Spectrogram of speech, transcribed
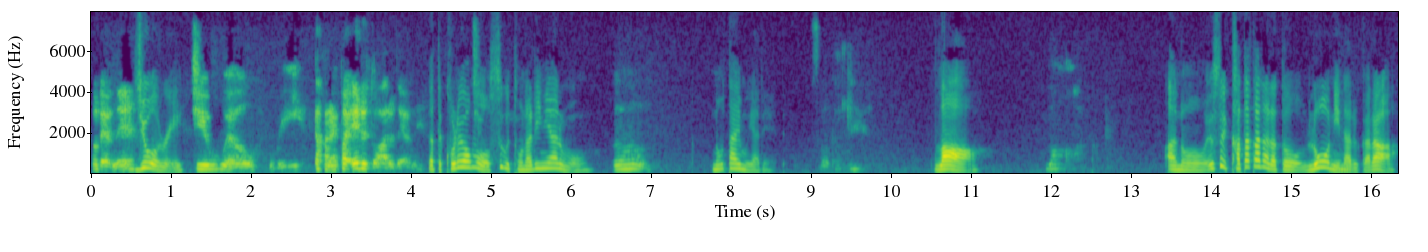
そうだよね。jewelry。jewelry。だからやっぱ L と R だよね。だってこれはもうすぐ隣にあるもん。うん。ノータイムやで。そうだね。law。law。あの、要するにカタカナだと law になるから、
